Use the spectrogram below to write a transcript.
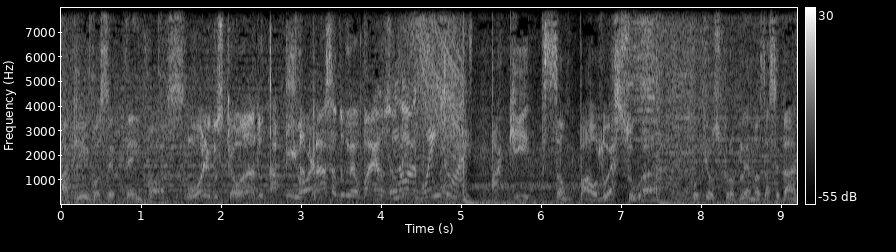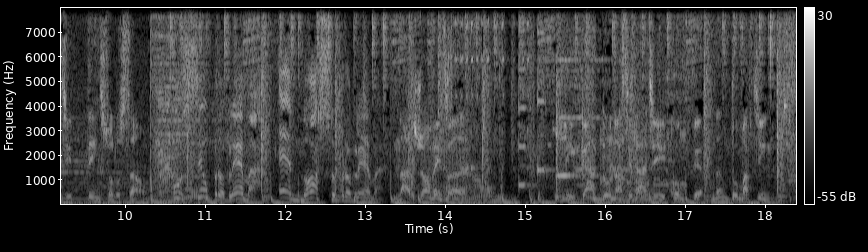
Aqui você tem voz. O ônibus que eu ando tá pior. A praça do meu bairro Não tem- aguento mais. Aqui, São Paulo é sua. Porque os problemas da cidade têm solução. O seu problema é nosso problema. Na Jovem Pan. Ligado na cidade com Fernando Martins.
